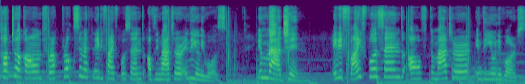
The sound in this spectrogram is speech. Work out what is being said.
thought to account for approximately 85% of the matter in the universe. Imagine 85% of the matter in the universe.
